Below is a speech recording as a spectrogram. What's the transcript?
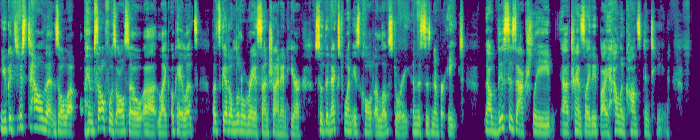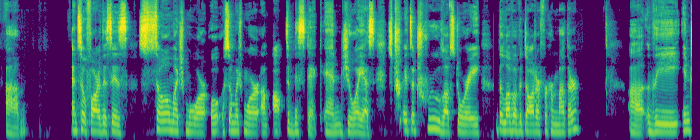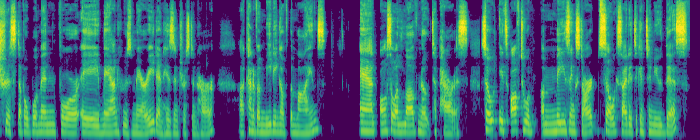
you could just tell that Zola himself was also uh, like, okay, let's let's get a little ray of sunshine in here. So the next one is called A Love Story, and this is number eight. Now, this is actually uh, translated by Helen Constantine, um, and so far this is so much more, so much more um, optimistic and joyous. It's, tr- it's a true love story. The love of a daughter for her mother, uh, the interest of a woman for a man who's married and his interest in her, uh, kind of a meeting of the minds, and also a love note to Paris. So it's off to an amazing start. So excited to continue this.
